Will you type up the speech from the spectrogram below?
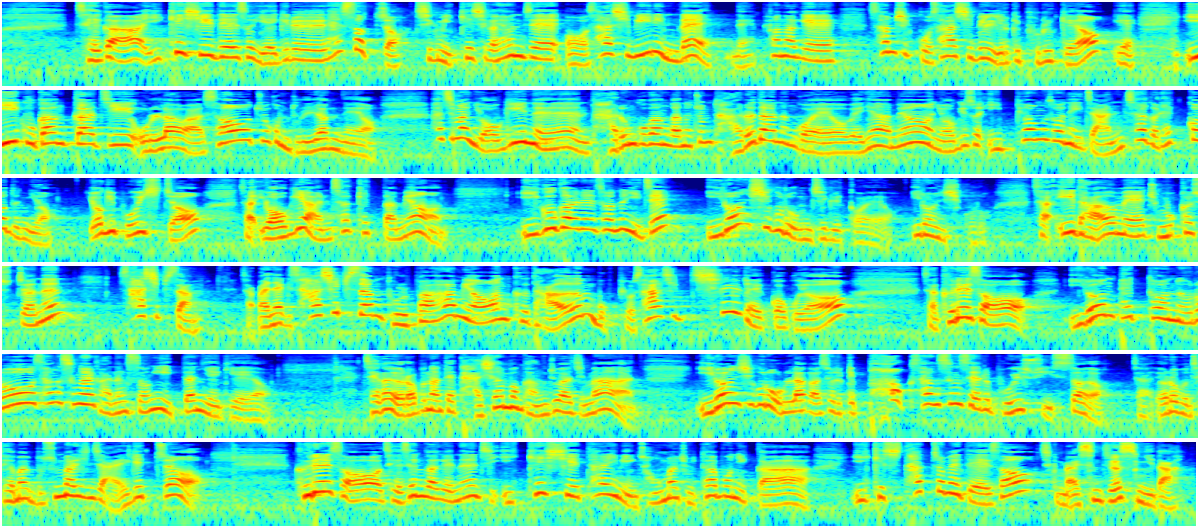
제가 이 캐시에 대해서 얘기를 했었죠. 지금 이 캐시가 현재 어, 41인데 네, 편하게 39, 41 이렇게 부를게요. 예, 이 구간까지 올라와서 조금 눌렸네요. 하지만 여기는 다른 구간과는 좀 다르다는 거예요. 왜냐하면 여기서 이평선에 이제 안착을 했거든요. 여기 보이시죠? 자, 여기 안착했다면 이 구간에서는 이제 이런 식으로 움직일 거예요. 이런 식으로. 자, 이 다음에 주목할 숫자는 43. 자, 만약에 43 돌파하면 그 다음 목표 47 될 거고요. 자, 그래서 이런 패턴으로 상승할 가능성이 있다는 얘기예요. 제가 여러분한테 다시 한번 강조하지만 이런 식으로 올라가서 이렇게 퍽 상승세를 보일 수 있어요. 자, 여러분 제 말 무슨 말인지 알겠죠? 그래서 제 생각에는 이 캐시의 타이밍 정말 좋다 보니까 이 캐시 타점에 대해서 지금 말씀드렸습니다.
